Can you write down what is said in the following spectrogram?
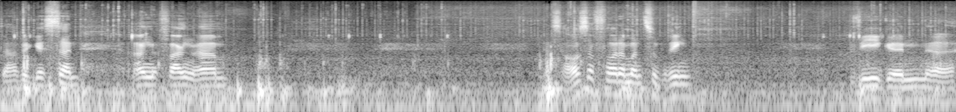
Da wir gestern angefangen haben, das Haus auf Vordermann zu bringen, wegen äh,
